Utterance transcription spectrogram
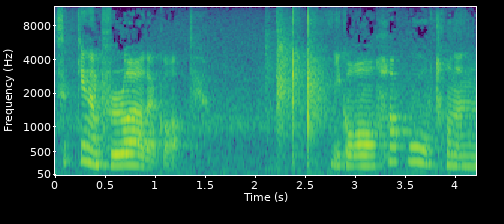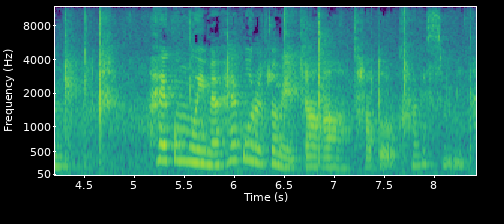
습기는 불러야 될 것 같아요. 이거 하고 저는 회고 모이면 회고를 좀 읽다가 자도록 하겠습니다.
